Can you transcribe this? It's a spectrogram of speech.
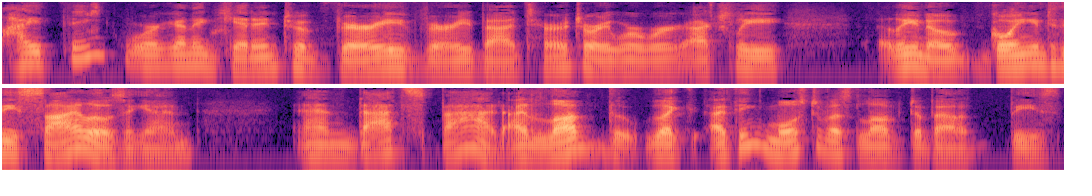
I think we're going to get into a very very bad territory where we're actually you know going into these silos again and that's bad. I love the like. I think most of us loved about these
